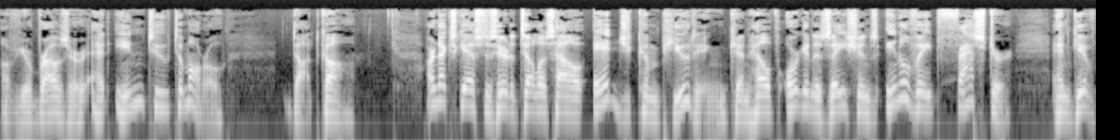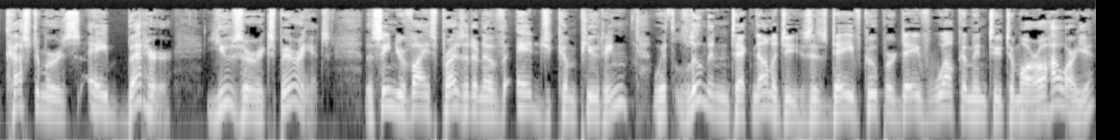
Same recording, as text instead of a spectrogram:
of your browser at intotomorrow.com. Our next guest is here to tell us how edge computing can help organizations innovate faster and give customers a better user experience. The Senior Vice President of Edge Computing with Lumen Technologies is Dave Cooper. Dave, welcome into tomorrow. How are you?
